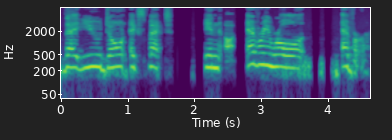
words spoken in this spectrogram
that you don't expect in uh, every role ever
